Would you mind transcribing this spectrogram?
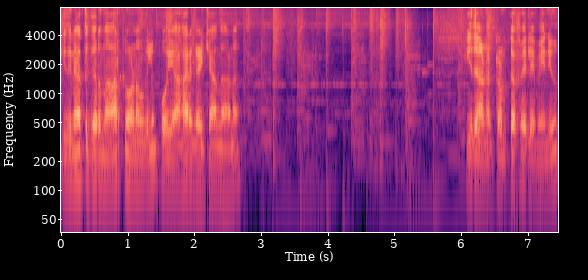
ഇതിനകത്ത് കയറുന്ന ആർക്ക് വേണമെങ്കിലും പോയി ആഹാരം കഴിക്കാവുന്നതാണ്. ഇതാണ് ട്രം കഫേയിലെ മെനു.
